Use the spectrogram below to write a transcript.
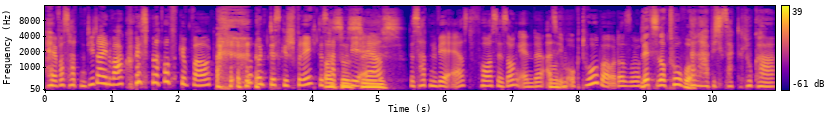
hä, was hatten die da in Vakuessel aufgebaut? Und das Gespräch, das Oh, hatten so wir süß. Mhm. erst, das hatten wir erst vor Saisonende, also im Oktober oder so. Letzten Oktober. Dann habe ich gesagt, Luca,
